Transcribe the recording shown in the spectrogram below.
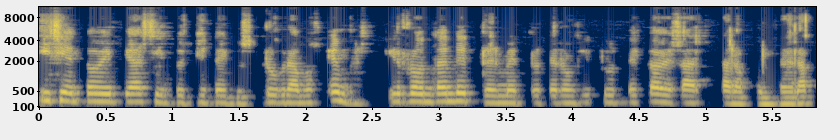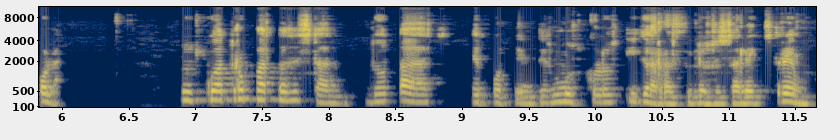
y 120 a 182 kilogramos hembras y rondan de 3 metros de longitud de cabeza hasta la punta de la cola. Sus cuatro patas están dotadas de potentes músculos y garras filosas al extremo,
